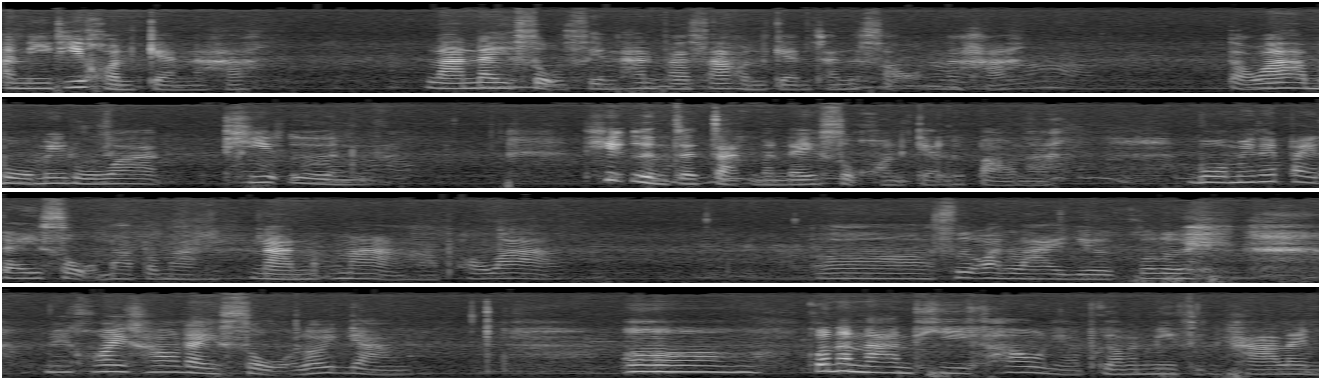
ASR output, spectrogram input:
อันนี้ที่ขอนแก่นนะคะ ร้านไดโซเซนทันพาซาขอนแก่นชั้นสองนะคะ แต่ว่าโบไม่รู้ว่าที่อื่น ที่อื่นจะจัดเหมือนไดโซขอนแก่นหรือเปล่านะ โบไม่ได้ไปไดโซมาประมาณนานมาก ๆ ค่ะ เพราะว่าเออซื้อออนไลน์เยอะก็เลย ไม่ค่อยเข้าไดโซแล้วอีกอย่างเออก็นานๆทีเข้าเนี่ยเผื่อมันมีสินค้าอะไรใ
